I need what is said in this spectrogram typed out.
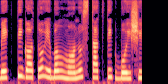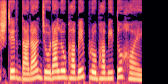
ব্যক্তিগত এবং মনস্তাত্ত্বিক বৈশিষ্ট্যের দ্বারা জোরালোভাবে প্রভাবিত হয়।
